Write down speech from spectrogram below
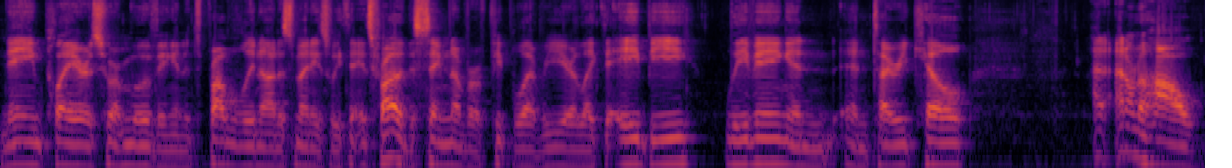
name players who are moving, and it's probably not as many as we think. It's probably the same number of people every year. Like the AB leaving and and Tyreek Hill. I, I don't know how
